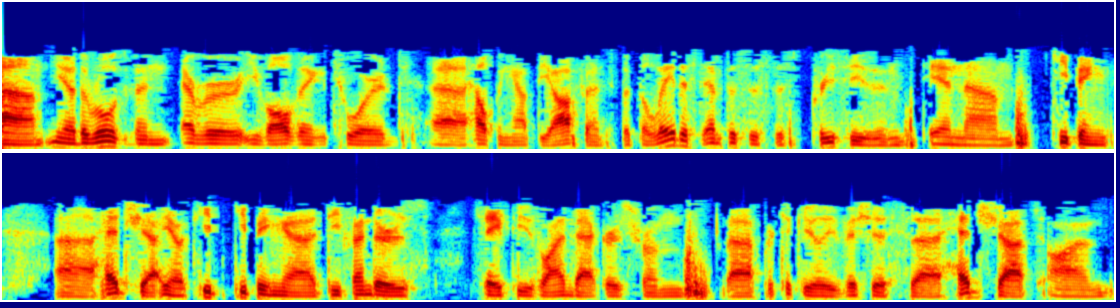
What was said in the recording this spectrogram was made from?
um you know the rules have been ever evolving toward uh helping out the offense but the latest emphasis this preseason in um keeping uh headshot you know keep keeping uh defenders safeties, linebackers from uh, particularly vicious uh, headshots on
